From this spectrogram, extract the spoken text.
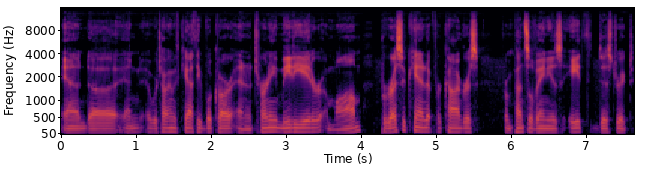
And, uh, and we're talking with Kathy Boockvar, an attorney, mediator, a mom, progressive candidate for Congress from Pennsylvania's 8th District.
